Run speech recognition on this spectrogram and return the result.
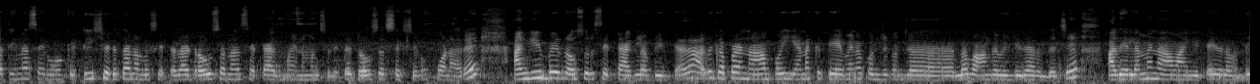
பார்த்திங்கன்னா சரி ஓகே டிஷர்ட் தான் நம்ம செட் ஆகலாம். ட்ரௌசர்லாம் செட் ஆகுமா என்னமோன்னு சொல்லிட்டு ட்ரௌசர் செக்ஷனும் போனார். அங்கேயும் போய் ட்ரௌசர் செட் ஆகலை அப்படின்ட்டாரு. அதுக்கப்புறம் நான் போய் எனக்கு தேவை தேவையான கொஞ்சம் கொஞ்சம் எல்லாம் வாங்க வேண்டியதாக இருந்துச்சு. அது எல்லாமே நான் வாங்கிட்டேன். இதில் வந்து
